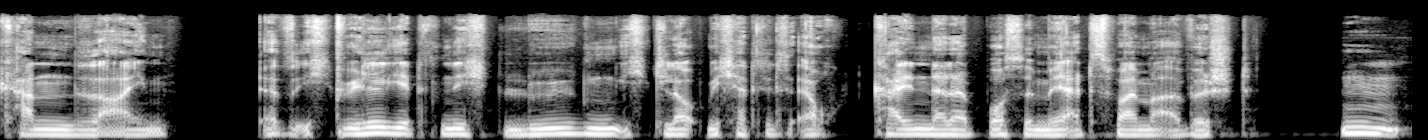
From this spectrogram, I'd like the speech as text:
kann sein. Also ich will jetzt nicht lügen, ich glaube, mich hat jetzt auch keiner der Bosse mehr als zweimal erwischt. Hm.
